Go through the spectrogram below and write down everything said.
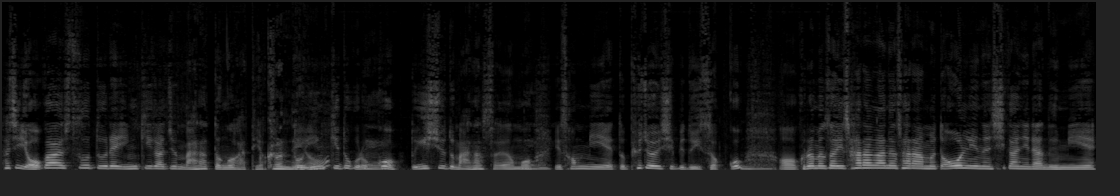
사실 여가수들의 인기가 좀 많았던 것 같아요. 그렇네요. 또 인기도 그렇고 또 이슈도 많았어요. 뭐 네. 이 선미의 또 표절 시비도 있었고, 음. 어 그러면서 이 사랑하는 사람을 떠올리는 시간이란 의미의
